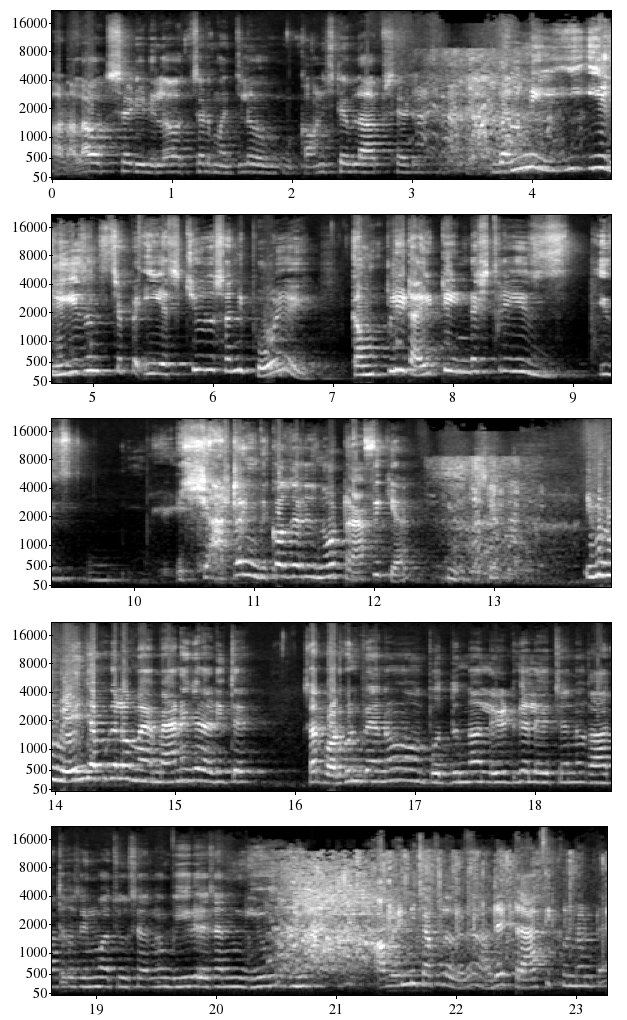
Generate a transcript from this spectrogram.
ఆడు అలా వచ్చాడు ఇది ఇలా వచ్చాడు మధ్యలో కానిస్టేబుల్ ఆపేసాడు ఇవన్నీ ఈ- ఈ రీజన్స్ చెప్పే ఈ ఎక్స్క్యూజెస్ అన్నీ పోయాయి. Complete IT industry is is shattering because there is no traffic yeah ఇప్పుడు నువ్వేం చెప్పగలవు మా మేనేజర్ అడిగితే? సార్ పడుకుని పోయాను పొద్దున్న లేట్గా లేచాను రాత్రి సినిమా చూశాను బీర్ వేసాను యూ అవన్నీ చెప్పలేవు కదా? అదే ట్రాఫిక్ ఉండుంటే.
